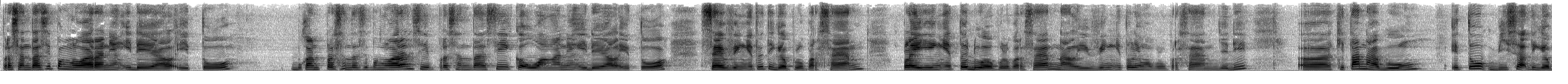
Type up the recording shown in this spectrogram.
presentasi pengeluaran yang ideal itu bukan presentasi pengeluaran sih, presentasi keuangan yang ideal itu saving itu 30%, playing itu 20%, nah living itu 50%. Jadi uh, kita nabung itu bisa 30%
